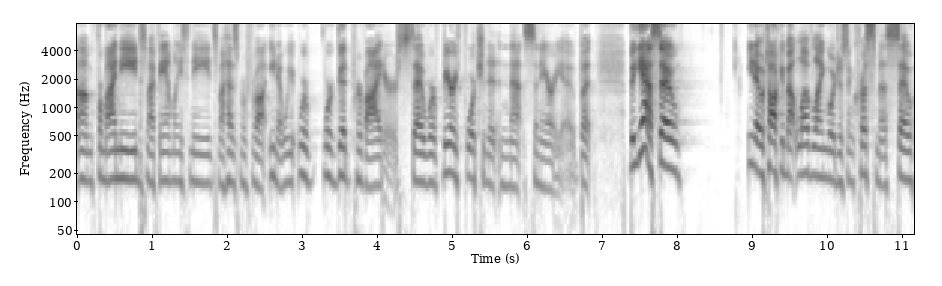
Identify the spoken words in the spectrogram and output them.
um, for my needs, my family's needs, my husband provide, you know, we, we're, we're good providers. So we're very fortunate in that scenario. But, but yeah, so, you know, talking about love languages and Christmas. So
